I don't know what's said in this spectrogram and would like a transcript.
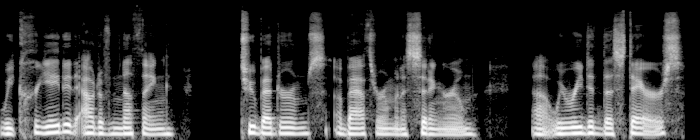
we created out of nothing two bedrooms, a bathroom, and a sitting room. Uh, we redid the stairs.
